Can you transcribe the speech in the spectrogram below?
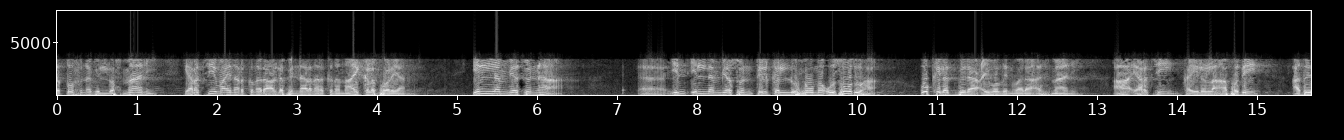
യത്തുഫ് ബിൽ ലുഹ്മാനി. ഇറച്ചിയുമായി നടക്കുന്ന ഒരാളുടെ പിന്നാലെ നടക്കുന്ന നായ്ക്കളെ പോലെയാണ്. ഇല്ലം യസുൻഹ ഇല്ലം യസുൻ തിൽക്കൽ അസ്മാനി. ആ ഇറച്ചി കയ്യിലുള്ള ആ പൊതി അത്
